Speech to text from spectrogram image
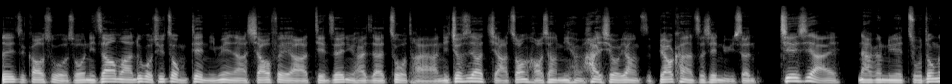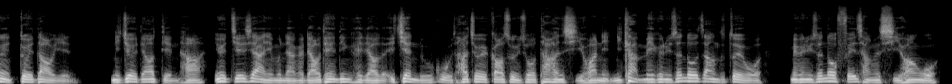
就一直告诉我说，你知道吗？如果去这种店里面啊消费啊，点这些女孩子来坐台啊，你就是要假装好像你很害羞的样子，不要看到这些女生。接下来哪个女的主动跟你对到眼，你就一定要点她，因为接下来你们两个聊天一定可以聊得一见如故，她就会告诉你说她很喜欢你。你看每个女生都这样子对我，每个女生都非常的喜欢我。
